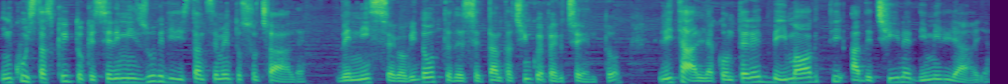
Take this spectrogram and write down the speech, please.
in cui sta scritto che se le misure di distanziamento sociale venissero ridotte del 75%, l'Italia conterebbe i morti a decine di migliaia.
